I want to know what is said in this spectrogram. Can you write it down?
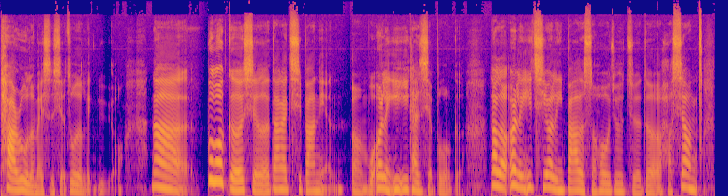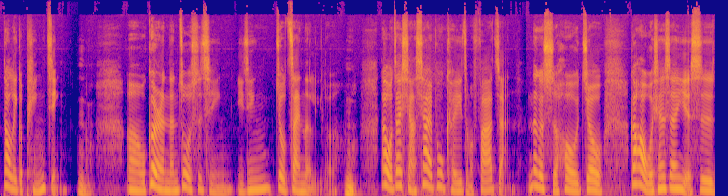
踏入了美食写作的领域哦。那布洛格写了大概七八年，嗯，我二零一一开始写布洛格。到了二零一七、二零一八的时候，就觉得好像到了一个瓶颈。嗯嗯，我个人能做的事情已经就在那里了。嗯，那我在想下一步可以怎么发展？那个时候就刚好我先生也是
